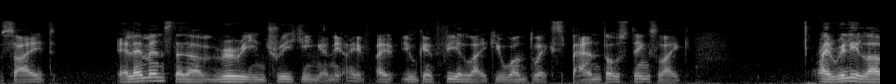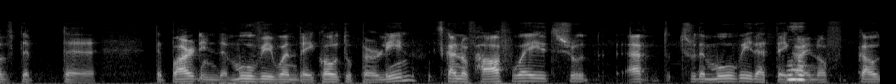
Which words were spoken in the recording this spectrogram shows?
side elements that are very intriguing, and I, I you can feel like you want to expand those things. Like, I really love the the the part in the movie when they go to Berlin. It's kind of halfway through through the movie that they Mhm. kind of go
